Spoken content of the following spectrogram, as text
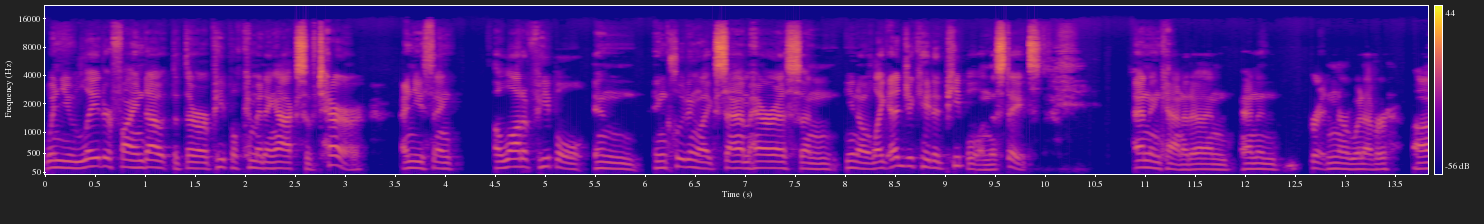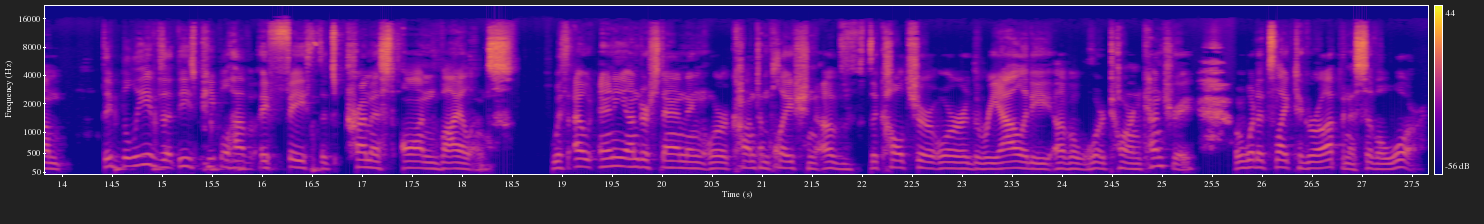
when you later find out that there are people committing acts of terror, and you think a lot of people in including like Sam Harris and you know like educated people in the states and in Canada and and in Britain or whatever, um, they believe that these people have a faith that's premised on violence without any understanding or contemplation of the culture or the reality of a war torn country or what it's like to grow up in a civil war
